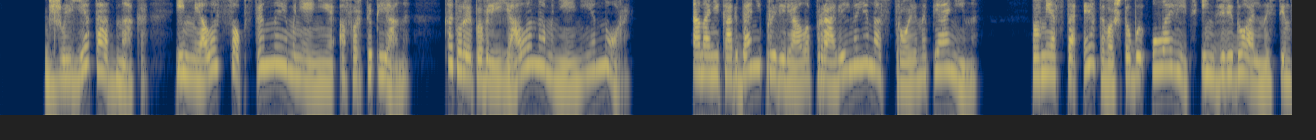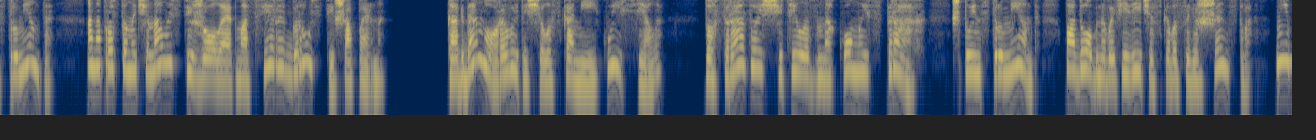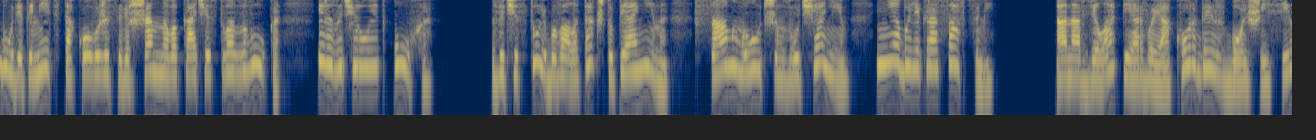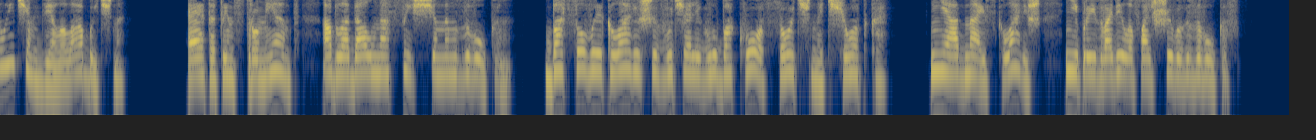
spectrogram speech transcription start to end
Джульетта, однако, имела собственное мнение о фортепиано, которое повлияло на мнение Норы. Она никогда не проверяла, правильно ли настроена пианино. Вместо этого, чтобы уловить индивидуальность инструмента, она просто начинала с тяжелой атмосферы грусти Шопена. Когда Нора вытащила скамейку и села, то сразу ощутила знакомый страх, что инструмент подобного физического совершенства не будет иметь такого же совершенного качества звука и разочарует ухо. Зачастую бывало так, что пианино с самым лучшим звучанием не были красавцами. Она взяла первые аккорды с большей силой, чем делала обычно. Этот инструмент обладал насыщенным звуком. Басовые клавиши звучали глубоко, сочно, четко. Ни одна из клавиш не производила фальшивых звуков.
